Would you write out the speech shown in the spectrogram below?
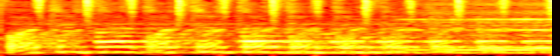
What?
